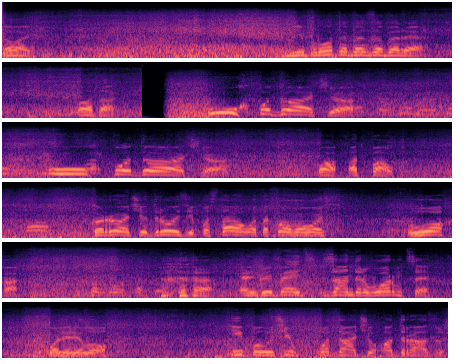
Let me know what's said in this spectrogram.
Давай. Дніпро тебе забере. Отак. Ух, подача! Ух, подача! О, отпав. Коротше, друзі, поставив отакого ось лоха. Angry Baits Thunderworm це кольорі лох. І отримав подачу одразу ж.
